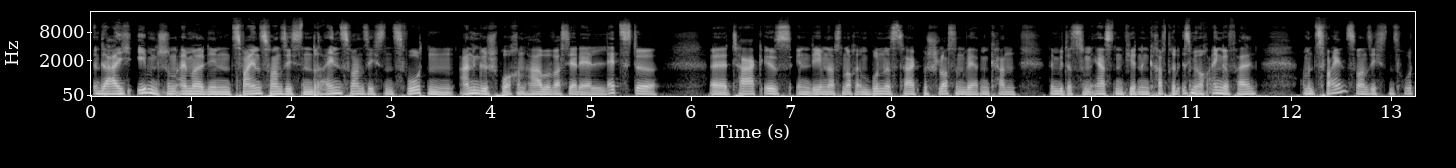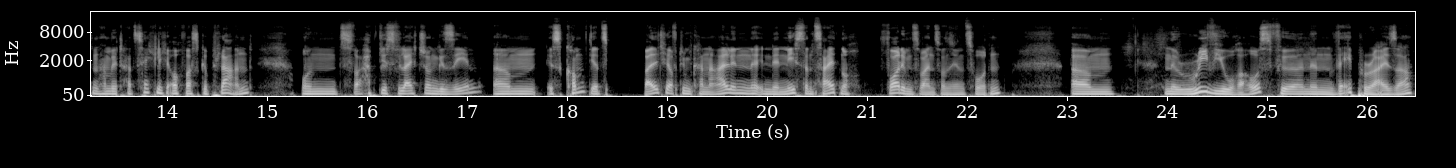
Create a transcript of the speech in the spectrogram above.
da ich eben schon einmal den 22., 23.02. angesprochen habe, was ja der letzte äh, Tag ist, in dem das noch im Bundestag beschlossen werden kann, damit das zum 1.04. in Kraft tritt, ist mir auch eingefallen, am 22.02. haben wir tatsächlich auch was geplant. Und zwar habt ihr es vielleicht schon gesehen, ähm, es kommt jetzt bald hier auf dem Kanal in, in der nächsten Zeit, noch vor dem 22.02., ähm, eine Review raus für einen Vaporizer,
